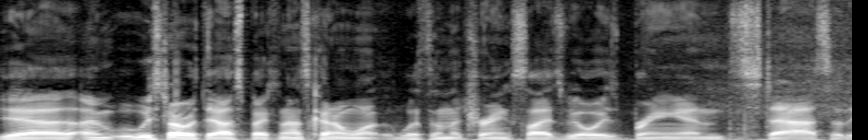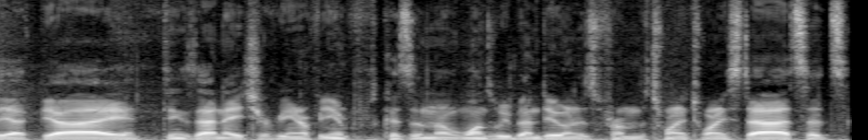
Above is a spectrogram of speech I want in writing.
Yeah, I mean, we start with the aspect, and that's kind of what, within the training slides. We always bring in stats of the FBI, things of that nature. You know, because in the ones we've been doing is from the 2020 stats. It's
